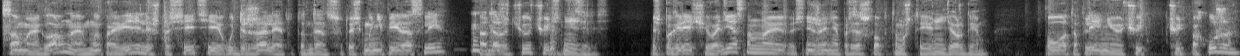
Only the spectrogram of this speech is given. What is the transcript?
самое главное, мы проверили, что сети удержали эту тенденцию. То есть мы не переросли, а даже чуть-чуть снизились. То есть по горячей воде основное снижение произошло, потому что ее не дергаем. По отоплению чуть, чуть похуже,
